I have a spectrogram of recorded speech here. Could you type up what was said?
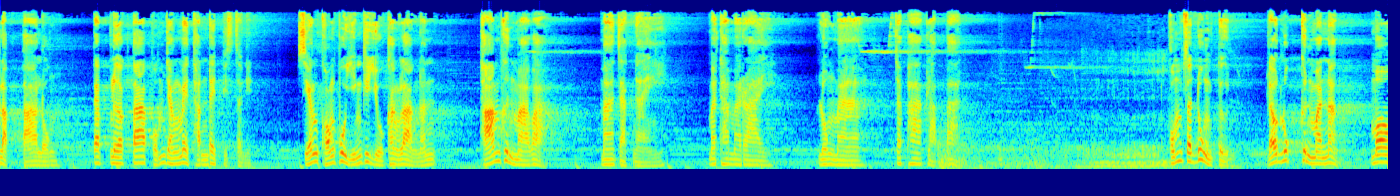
หลับตาลง แต่เปลือกตาผมยังไม่ทันได้ปิดสนิท เสียงของผู้หญิงที่อยู่ข้างล่างนั้น ถามขึ้นมาว่า มาจากไหน มาทำอะไร ลงมาจะพากลับบ้าน ผมสะดุ้งตื่น แล้วลุกขึ้นมานั่ง มอง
